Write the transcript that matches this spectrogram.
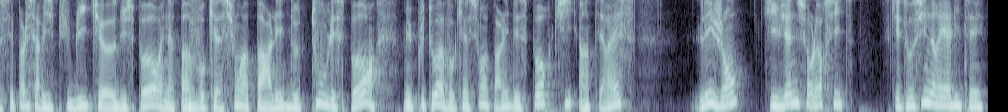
c'est pas le service public du sport et n'a pas vocation à parler de tous les sports, mais plutôt à vocation à parler des sports qui intéressent les gens qui viennent sur leur site, ce qui est aussi une réalité.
